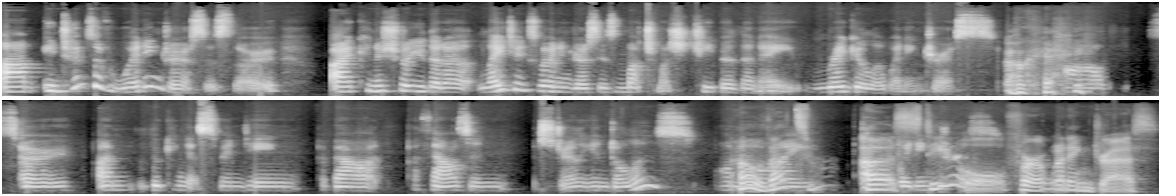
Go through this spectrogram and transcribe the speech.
Um, in terms of wedding dresses, though, I can assure you that a latex wedding dress is much, much cheaper than a regular wedding dress. Okay. Um, so I'm looking at spending about a thousand Australian dollars on oh, that's a steal dress. for a wedding dress.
